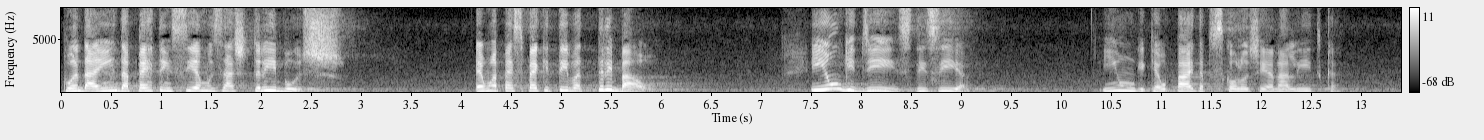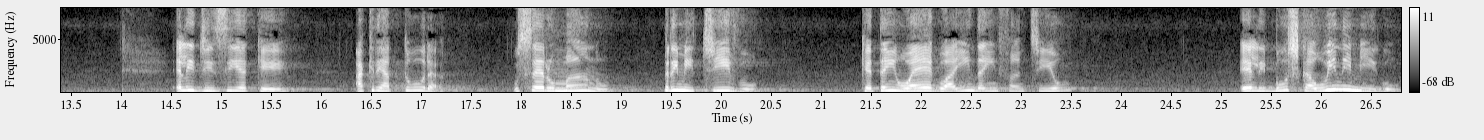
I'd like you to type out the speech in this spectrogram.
Quando ainda pertencíamos às tribos. É uma perspectiva tribal. E Jung diz, dizia, Jung, que é o pai da psicologia analítica, ele dizia que a criatura, o ser humano primitivo, que tem o ego ainda infantil, ele busca o inimigo.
